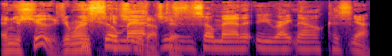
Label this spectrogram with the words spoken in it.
And your shoes. You're wearing He's so get shoes mad. off, too. Jesus is so mad at you right now because Yeah.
